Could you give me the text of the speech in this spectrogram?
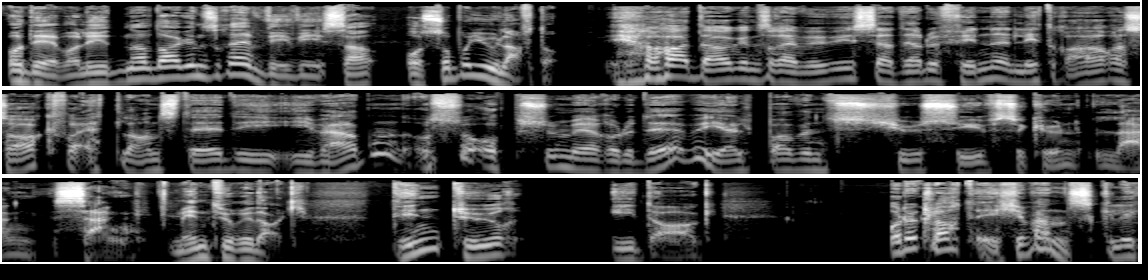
Og det var lyden av dagens revyvise, også på julaften. Ja, dagens revyvise der du finner en litt rar sak fra et eller annet sted i, i, verden, og så oppsummerer du det ved hjelp av en 27 sekund lang sang. Min tur i dag. Din tur i dag. Og det er klart det er ikke vanskelig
